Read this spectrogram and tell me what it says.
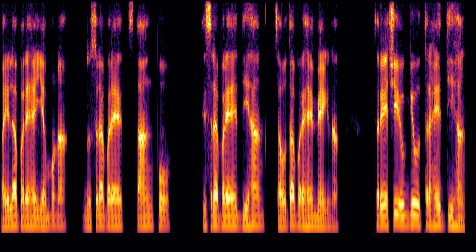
पहिला पर्याय आहे यमुना दुसरा पर्याय स्थांगपो तिसरा पर्याय आहे दिहांग चौथा पर्याय आहे मेघना. तर याचे योग्य उत्तर आहे दिहांग.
